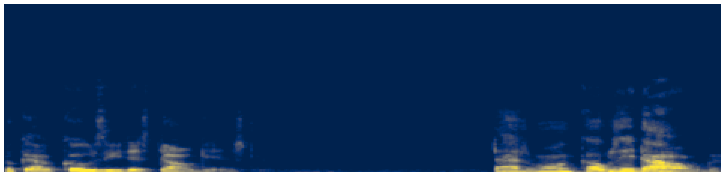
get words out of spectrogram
Look how cozy this dog is. That's one cozy dog.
